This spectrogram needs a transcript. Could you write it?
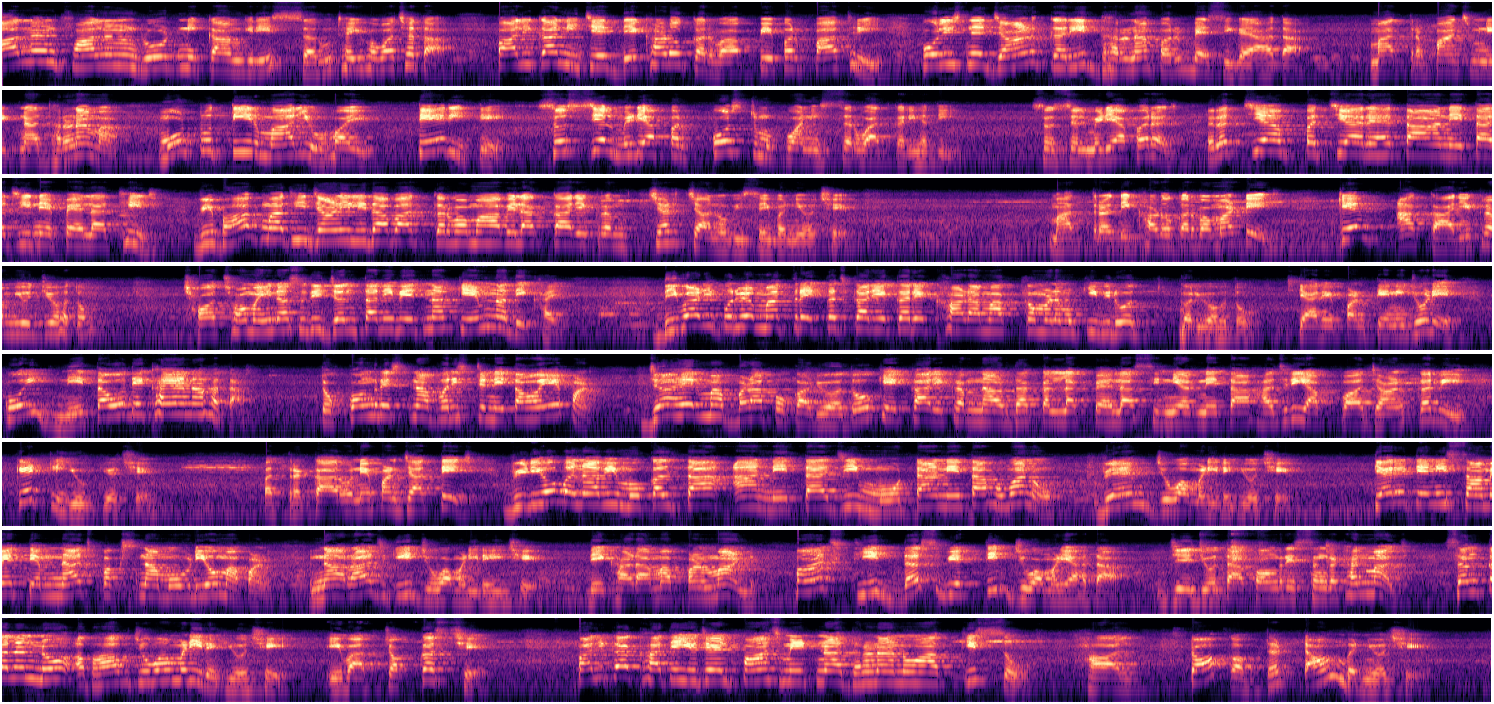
આલન ફાલન રોડની કામગીરી શરૂ થઈ હોવા છતાં પાલિકા નીચે દેખાડો કરવા પેપર પાથરી પોલીસને જાણ કરી ધરણા પર બેસી ગયા હતા. માત્ર પાંચ મિનિટના ધરણામાં મોટું તીર માર્યું હોય તે રીતે સોશિયલ મીડિયા પર પોસ્ટ મૂકવાની શરૂઆત કરી હતી. સોશિયલ મીડિયા પર જ રચ્યા પચ્યા રહેતા નેતાજીને પહેલાથી જ વિભાગમાંથી જાણી લીધા બાદ કરવામાં આવેલા કાર્યક્રમ ચર્ચાનો વિષય બન્યો છે. માત્ર દેખાડો કરવા માટે જ કેમ આ કાર્યક્રમ યોજ્યો હતો? છ છ મહિના સુધી જનતાની વેદના કેમ ન દેખાય દિવાળી પૂર્વે માત્ર એક જ કાર્યકરે ખાડામાં કમણ મૂકી વિરોધ કર્યો હતો. ત્યારે પણ તેની જોડે કોઈ નેતાઓ દેખાયા ન હતા. તો કોંગ્રેસના વરિષ્ઠ નેતાઓએ પણ જાહેરમાં બળાપો કાઢ્યો હતો કે કાર્યક્રમના અડધા કલાક પહેલા સિનિયર નેતા હાજરી આપવા જાણ કરવી કેટલી યોગ્ય છે. પત્રકારોને પણ જાતે જ વીડિયો બનાવી મોકલતા આ નેતાજી મોટા નેતા હોવાનો વહેમ જોવા મળી રહ્યો છે. ત્યારે તેની સામે તેમના જ પક્ષના મોવડીઓમાં પણ નારાજગી જોવા મળી રહી છે. દેખાડામાં પણ માંડ પાંચથી દસ વ્યક્તિ જ જોવા મળ્યા હતા, જે જોતા કોંગ્રેસ સંગઠનમાં જ સંકલનનો અભાવ જોવા મળી રહ્યો છે. એ વાત ચોક્કસ છે. પાલિકા ખાતે યોજાયેલ પાંચ મિનિટના ધરણાનો આ કિસ્સો હાલ ટોક ઓફ ધ ટાઉન બન્યો છે.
